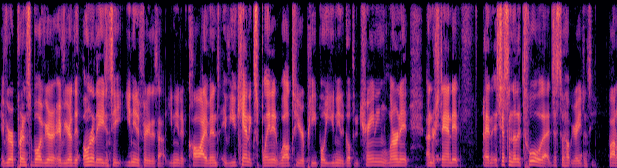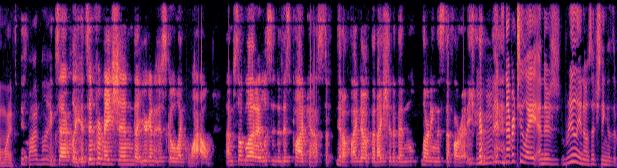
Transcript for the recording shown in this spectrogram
If you're a principal, if you're if you're the owner of the agency, you need to figure this out. You need to call Ivans. If you can't explain it well to your people, you need to go through training, learn it, understand it, and it's just another tool that just to help your agency. Bottom line. Bottom line. Exactly. It's information that you're going to just go like, wow. I'm so glad I listened to this podcast to, you know, find out that I should have been learning this stuff already. mm-hmm. It's never too late, and there's really no such thing as a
